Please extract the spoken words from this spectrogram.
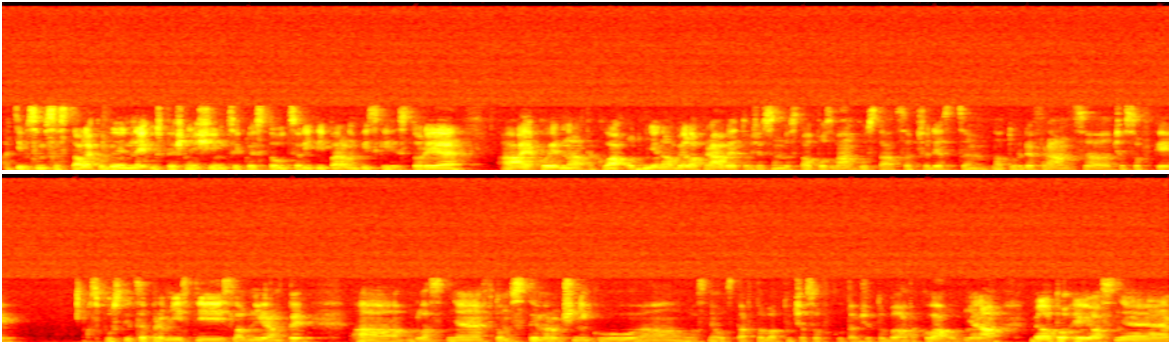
a tím jsem se stal jakoby nejúspěšnějším cyklistou celé té paralympijské historie a jako jedna taková odměna byla právě to, že jsem dostal pozvánku stát se předjezdcem na Tour de France eh, časovky, spustit se první z té slavné rampy a vlastně v tom stým ročníku eh, vlastně odstartovat tu časovku, takže to byla taková odměna. Byla to i vlastně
